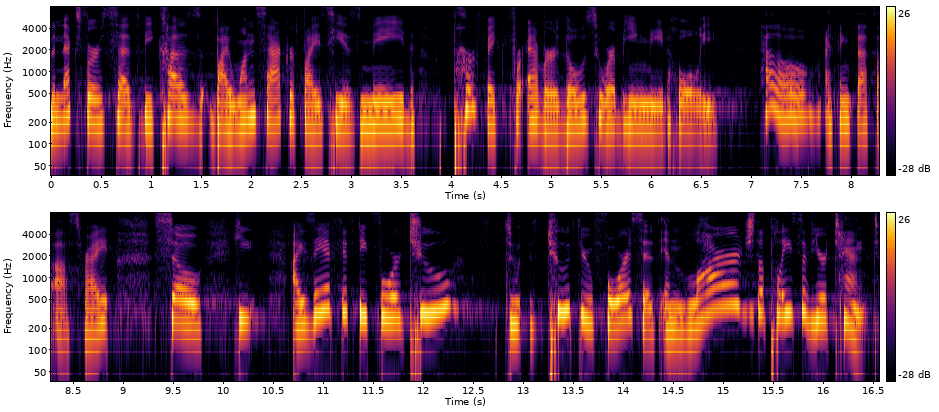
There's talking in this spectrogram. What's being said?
The next verse says, Because by one sacrifice he has made perfect forever those who are being made holy. Hello, I think that's us, right? So he Isaiah 54, 2, 2 through 4 says, Enlarge the place of your tent,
